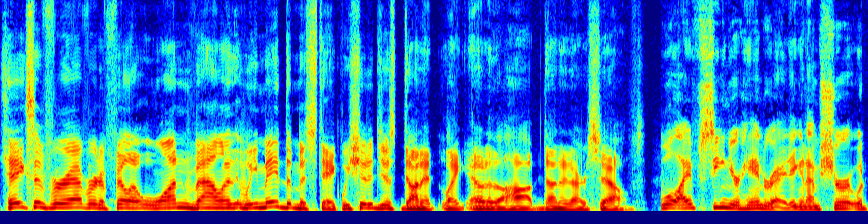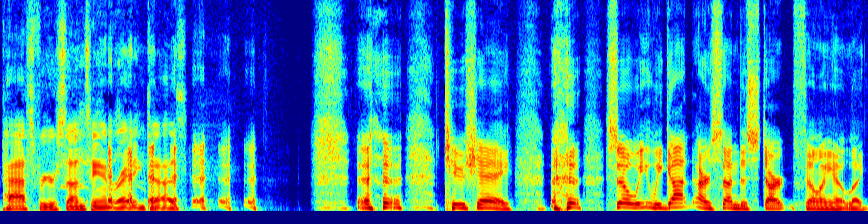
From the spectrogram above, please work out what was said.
takes him forever to fill out one valent. We made the mistake. We should have just done it like out of the hop, done it ourselves. Well, I've seen your handwriting, and I'm sure it would pass for your son's handwriting, Taz. Touche. so we, we got our son to start filling out like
